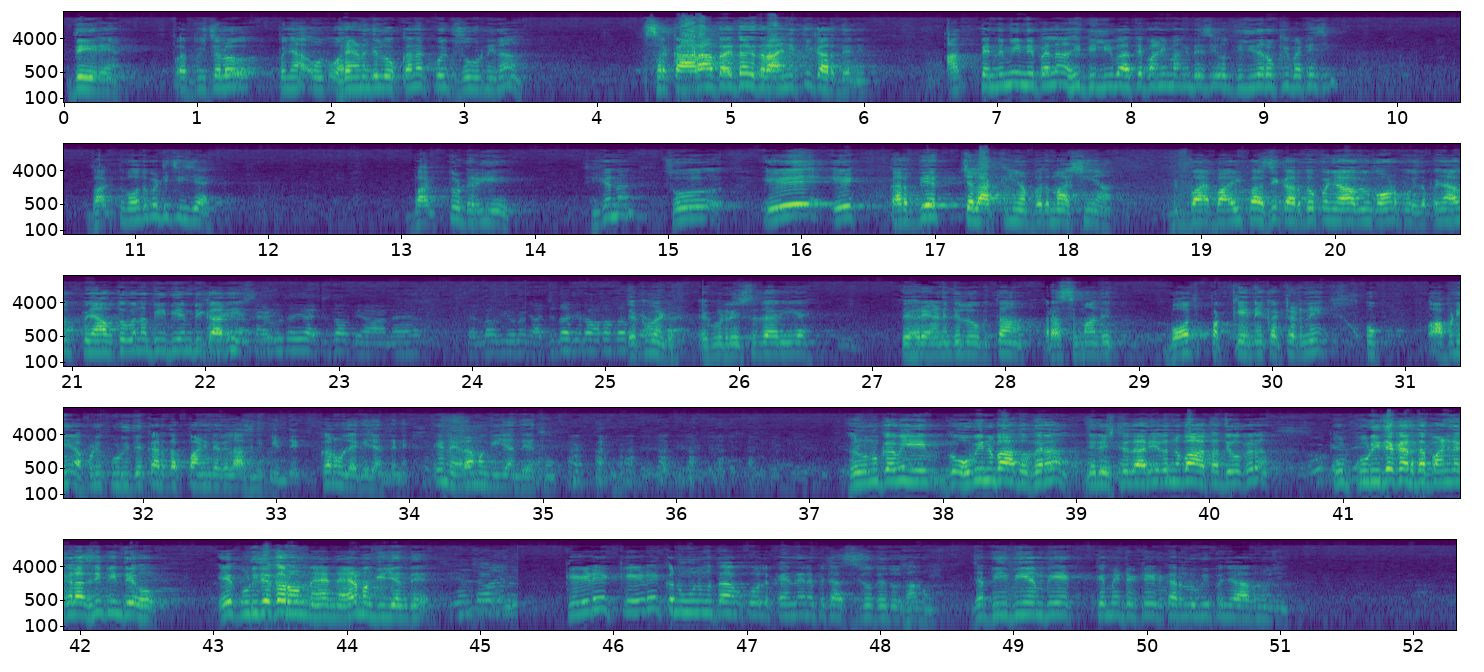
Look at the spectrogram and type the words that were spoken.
ਦੇ ਰਹੇ ਹਾਂ। ਪਰ ਵੀ ਚਲੋ ਪੰਜਾਬ ਹਰਿਆਣਾ ਦੇ ਲੋਕਾਂ ਦਾ ਕੋਈ ਕਸੂਰ ਨਹੀਂ ਨਾ। ਸਰਕਾਰਾਂ ਤਾਂ ਇਹਦਾ ਰਾਜਨੀਤੀ ਕਰਦੇ ਨੇ। ਆ ਤਿੰਨ ਮਹੀਨੇ ਪਹਿਲਾਂ ਅਸੀਂ ਦਿੱਲੀ ਵਾਸਤੇ ਪਾਣੀ ਮੰਗਦੇ ਸੀ ਉਹ ਦਿੱਲੀ ਦਾ ਰੋਕੀ ਬੈਠੇ ਸੀ। ਵਕਤ ਬਹੁਤ ਵੱਡੀ ਚੀਜ਼ ਹੈ। ਵਕਤ ਤੋਂ ਡਰੀਏ। ਠੀਕ ਹੈ ਨਾ? ਸੋ ਇਹ ਇਹ ਕਰਦੇ ਆ ਚਲਾਕੀਆਂ ਬਦਮਾਸ਼ੀਆਂ। ਬਾਈਪਾਸ ਹੀ ਕਰ ਦੋ ਪੰਜਾਬ ਨੂੰ ਕੌਣ ਪੁੱਛਦਾ? ਪੰਜਾਬ ਪੰਜਾਬ ਤੋਂ ਬਿਨਾਂ ਬੀਬੀਐਮ ਵੀ ਅੱਜ ਦਾ ਬਿਆਨ ਹੈ। ਪਹਿਲਾਂ ਵੀ ਉਹਨਾਂ ਅੱਜ ਦਾ ਜਿਹੜਾ ਉਹਨਾਂ ਦਾ ਇੱਕ ਮਿੰਟ ਇੱਕ ਮਿੰਟ ਰਿਸ਼ਤੇਦਾਰੀ ਹੈ। ਤੇ ਹਰਿਆਣੇ ਦੇ ਲੋਕ ਤਾਂ ਰਸਮਾਂ ਦੇ ਬਹੁਤ ਪੱਕੇ ਨੇ, ਕੱਟੜ ਨੇ। ਉਹ ਆਪਣੀ ਆਪਣੀ ਕੁੜੀ ਦੇ ਘਰ ਦਾ ਪਾਣੀ ਦਾ ਗਲਾਸ ਨਹੀਂ ਪੀਂਦੇ। ਘਰੋਂ ਲੈ ਕੇ ਜਾਂਦੇ ਨੇ। ਇਹ ਨਹਿਰਾ ਮੰਗੀ ਜਾਂਦੇ ਇੱਥੋਂ। ਫਿਰ ਉਹਨੂੰ ਕਹ ਵੀ ਇਹ, ਉਹ ਵੀ ਨਿਭਾ ਦਿਓ ਫਿਰ। ਜੇ ਰਿਸ਼ਤੇਦਾਰੀ ਤਾਂ ਨਿਭਾ ਤਾਂ ਦਿਓ ਫਿਰ। ਉਹ ਕੁੜੀ ਦੇ ਘਰ ਦਾ ਪਾਣੀ ਦਾ ਗਲਾਸ ਨਹੀਂ ਪੀਂਦੇ ਉਹ। ਇਹ ਕੁੜੀ ਦੇ ਘਰੋਂ ਨਹਿਰ ਮੰਗੀ ਜਾਂਦੇ ਆ। ਕਿਹੜੇ ਕਿਹੜੇ ਕਾਨੂੰਨ ਮੁਤਾਬਕ ਉਹ ਕਹਿੰਦੇ ਨੇ 8500 ਦੇ ਦਿਓ ਸਾਨੂੰ? ਜਾਂ ਬੀਬੀਐਮਬੀ ਕਿਵੇਂ ਡਿਕਟੇਟ ਕਰ ਲੂਗੀ ਪੰਜਾਬ ਨੂੰ ਜੀ?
